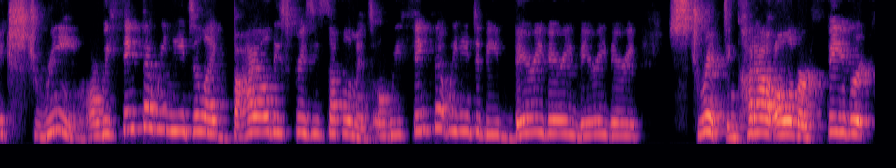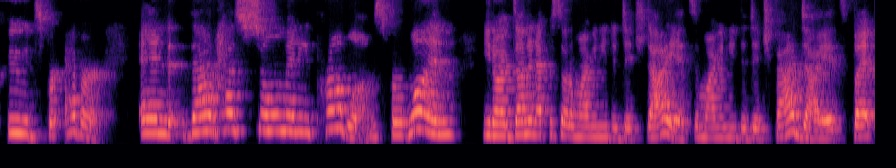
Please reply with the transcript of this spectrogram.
extreme or we think that we need to like buy all these crazy supplements or we think that we need to be very very very very strict and cut out all of our favorite foods forever. And that has so many problems. For one, you know, I've done an episode on why we need to ditch diets and why we need to ditch fad diets, but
